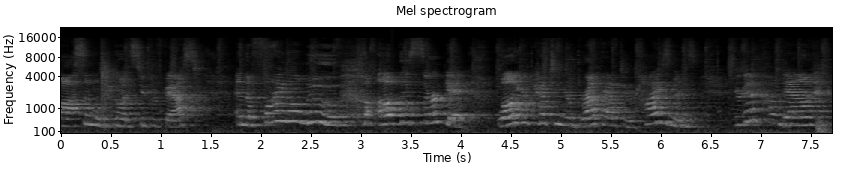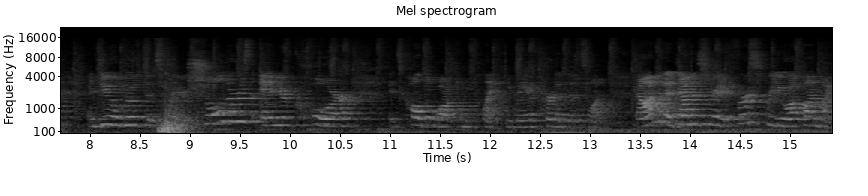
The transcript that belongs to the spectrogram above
Awesome, we'll be going super fast. And the final move of this circuit, while you're catching your breath after your Heisman's, you're gonna come down and do a move that's for your shoulders and your core. Called the walking plank. You may have heard of this one. Now I'm gonna demonstrate it first for you up on my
